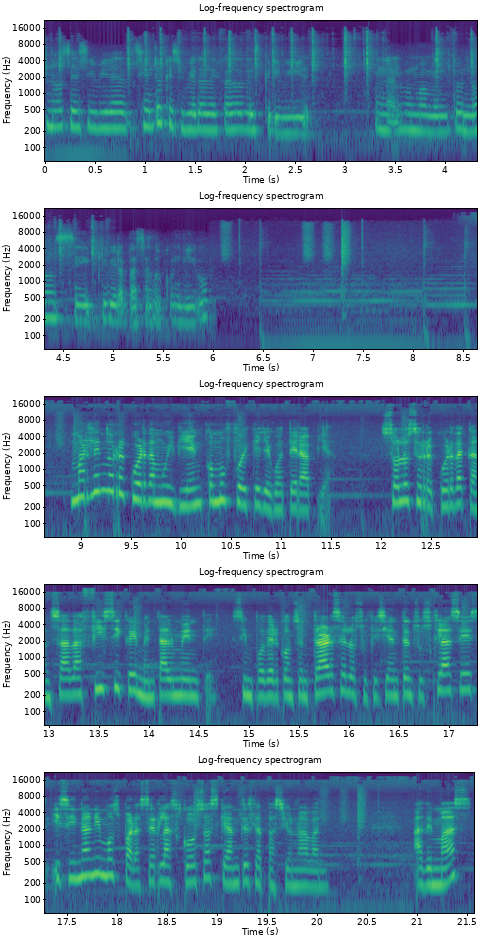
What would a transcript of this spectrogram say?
No sé si hubiera, siento que si hubiera dejado de escribir en algún momento, no sé qué hubiera pasado conmigo. Marlene no recuerda muy bien cómo fue que llegó a terapia. Solo se recuerda cansada física y mentalmente, sin poder concentrarse lo suficiente en sus clases y sin ánimos para hacer las cosas que antes le apasionaban. Además,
